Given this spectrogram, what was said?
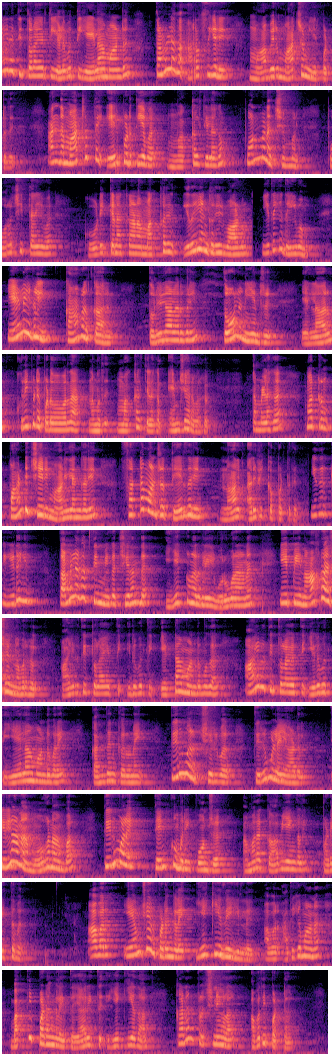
ஆயிரத்தி தொள்ளாயிரத்தி எழுபத்தி ஏழாம் ஆண்டு தமிழக அரசியலில் மாபெரும் மாற்றம் ஏற்பட்டது. அந்த மாற்றத்தை ஏற்படுத்தியவர் மக்கள் திலகம் பொன்மனச் செம்மல் புரட்சி தலைவர் கோடிக்கணக்கான மக்களின் இதயங்களில் வாழும் இதய தெய்வம் ஏழைகளின் காவல்காரன் தொழிலாளர்களின் தோழனி என்று எல்லாரும் குறிப்பிடப்படுபவர்தான் நமது மக்கள் திலகம் எம்ஜிஆர் அவர்கள். தமிழக மற்றும் பாண்டிச்சேரி மாநிலங்களில் சட்டமன்ற தேர்தலின் நாள் அறிவிக்கப்பட்டது. இதற்கு இடையில் தமிழகத்தின் மிகச்சிறந்த இயக்குநர்களில் ஒருவரான ஏ பி நாகராஜன் அவர்கள் ஆயிரத்தி தொள்ளாயிரத்தி இருபத்தி எட்டாம் ஆண்டு முதல் ஆயிரத்தி தொள்ளாயிரத்தி எழுபத்தி ஏழாம் ஆண்டு வரை கந்தன் கருணை திருவருட்செல்வர் திருவிளையாடல் தில்லானா மோகனாம்பாள் திருமலை தென்குமரி போன்ற அமர காவியங்களை படைத்தவர். அவர் எம்ஜிஆர் படங்களை இயக்கியதே இல்லை. அவர் அதிகமான பக்தி படங்களை தயாரித்து இயக்கியதால் கடன் பிரச்சனைகளால் அவதிப்பட்டார்.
